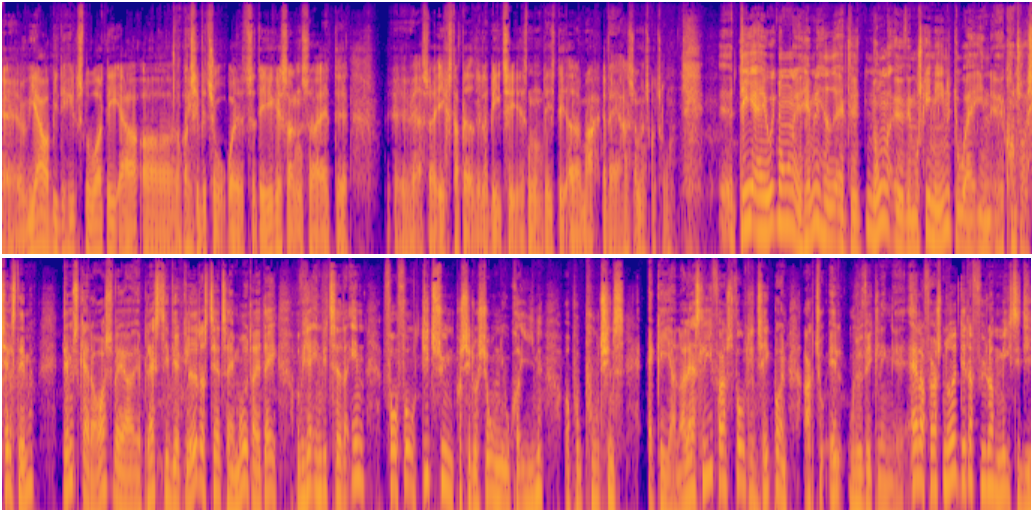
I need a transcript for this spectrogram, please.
øh, vi er oppe i det helt store DR og, okay. og TV2, øh, så det er ikke sådan så, at... Øh, øh, altså Ekstrabladet eller BT, sådan, det, er der er værre, som man skulle tro. Det er jo ikke nogen øh, hemmelighed, at øh, nogen øh, vil måske mene, at du er en kontroversiel stemme. Dem skal der også være plads til. Vi har glædet os til at tage imod dig i dag, og vi har inviteret dig ind for at få dit syn på situationen i Ukraine og på Putins ageren. Og lad os lige først få dit take på en aktuel udvikling. Allerførst noget af det, der fylder mest i de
